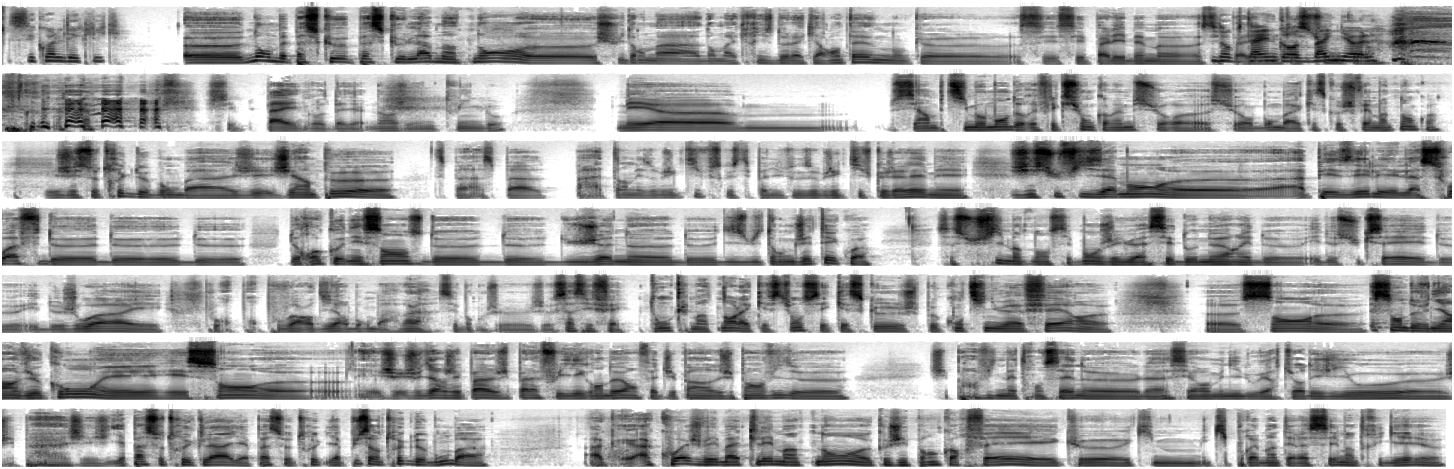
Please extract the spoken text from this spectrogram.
C'est quoi le déclic? Euh, non, mais parce que parce que là maintenant, euh, je suis dans ma dans ma crise de la quarantaine, donc euh, c'est c'est pas les mêmes. c'est Donc pas les t'as mêmes une grosse bagnole. J'ai pas une grosse bagnole. Non, j'ai une Twingo. Mais euh, c'est un petit moment de réflexion quand même sur euh, sur bon bah qu'est-ce que je fais maintenant quoi. J'ai ce truc de bon bah j'ai un peu euh, pas atteint mes objectifs parce que c'était pas du tout les objectifs que j'avais mais j'ai suffisamment euh, apaisé les, la soif de de de, de reconnaissance de, de du jeune euh, de 18 ans que j'étais quoi. Ça suffit maintenant, c'est bon, j'ai eu assez d'honneur et de et de succès et de et de joie et pour pour pouvoir dire bon bah voilà, c'est bon, je, je ça c'est fait. Donc maintenant la question c'est qu'est-ce que je peux continuer à faire euh, sans euh, sans devenir un vieux con et, et sans euh, et je, je veux dire j'ai pas j'ai pas la folie des grandeurs en fait. J'ai pas j'ai pas envie de j'ai pas envie de mettre en scène euh, la cérémonie d'ouverture des JO euh, j'ai pas il y a pas ce truc là il y a pas ce truc il y a plus un truc de bon bah à, quoi je vais m'atteler maintenant euh, que j'ai pas encore fait et que qui, qui pourrait m'intéresser m'intriguer euh,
